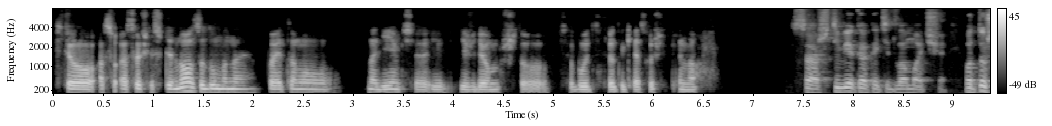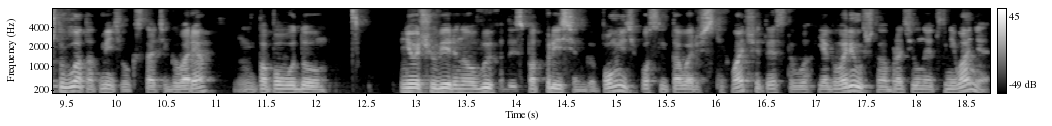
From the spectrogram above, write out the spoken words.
все осуществлено, задуманное, поэтому надеемся и, и ждем, что все будет все-таки осуществлено. Саш, тебе как эти два матча? Вот то, что Влад отметил, кстати говоря, по поводу не очень уверенного выхода из-под прессинга. Помните, после товарищеских матчей тестовых я говорил, что обратил на это внимание,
